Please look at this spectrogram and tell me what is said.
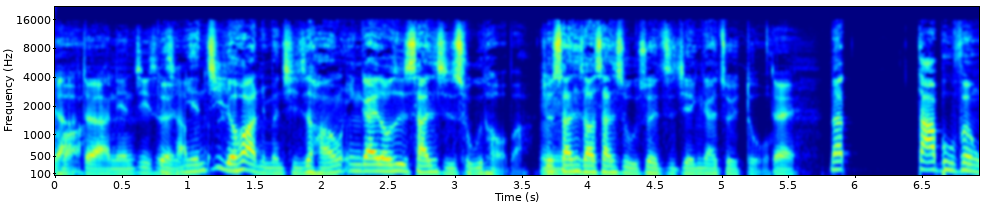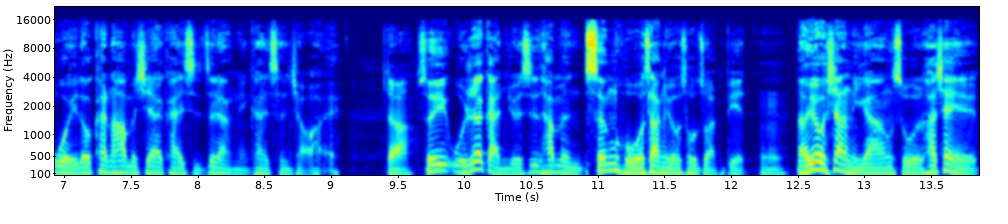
的话，对啊，年纪是对年纪的话，你们其实好像应该都是三十出头吧，就三十到三十五岁之间应该最多。对，那大部分我也都看到他们现在开始这两年开始生小孩。对啊，所以我觉得感觉是他们生活上有所转变，嗯，然后又像你刚刚说的，他现在也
